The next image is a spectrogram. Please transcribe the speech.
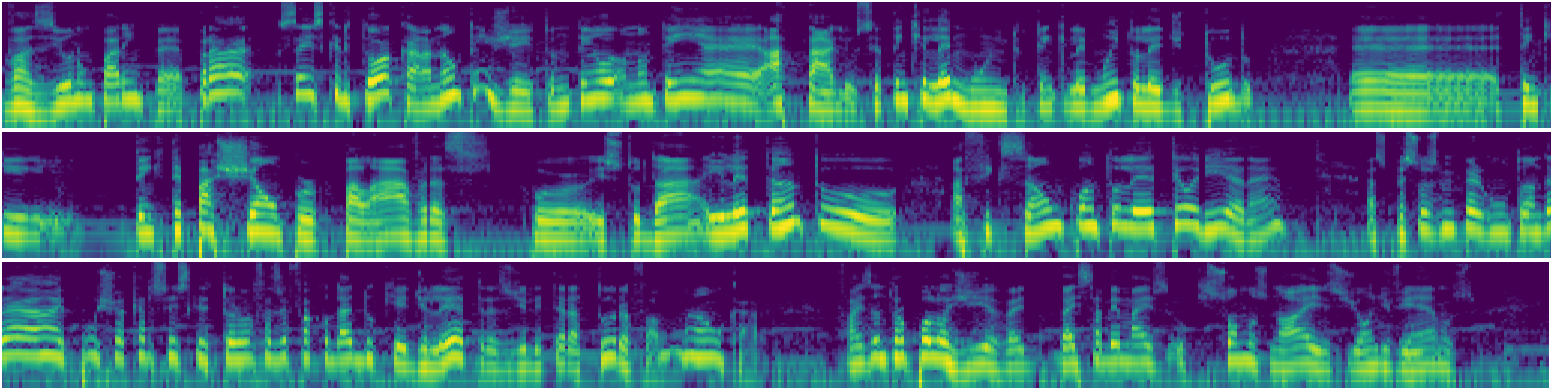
vazio não para em pé. Para ser escritor, cara, não tem jeito, não tem, não tem é, atalho. Você tem que ler muito, tem que ler muito, ler de tudo. É, tem, que, tem que ter paixão por palavras, por estudar e ler tanto a ficção quanto ler teoria, né? As pessoas me perguntam, André, ai, puxa, eu quero ser escritor, vou fazer faculdade do quê? De letras, de literatura? Eu falo, não, cara. Faz antropologia, vai, vai saber mais o que somos nós, de onde viemos,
